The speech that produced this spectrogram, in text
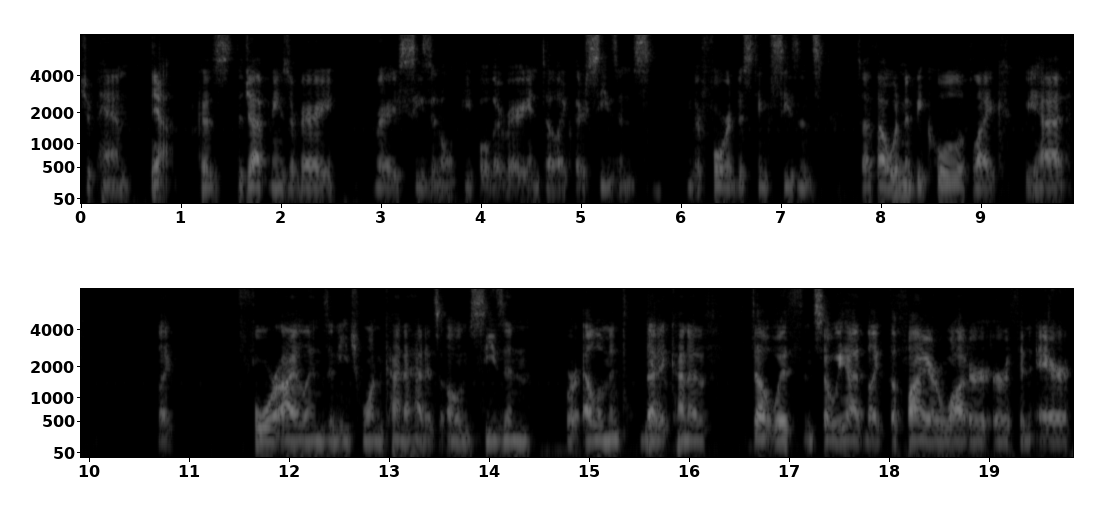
Japan. Yeah. Because the Japanese are very very seasonal people. They're very into like their seasons. They're four distinct seasons. So I thought, wouldn't it be cool if like we had like four islands and each one kind of had its own season or element that Yeah. it kind of dealt with, and so we had like the fire, water, earth, and air.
